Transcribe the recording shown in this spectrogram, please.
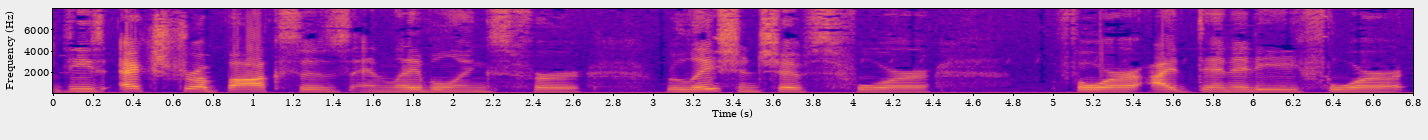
these extra boxes and labelings for relationships for for identity for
